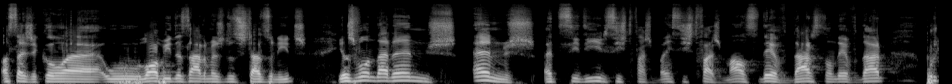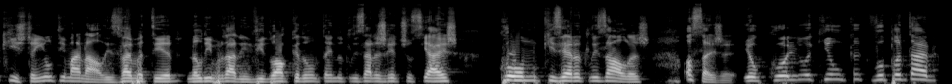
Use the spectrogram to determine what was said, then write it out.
ou seja, com a, o lobby das armas dos Estados Unidos. Eles vão dar anos, anos a decidir se isto faz bem, se isto faz mal, se deve dar, se não deve dar, porque isto, em última análise, vai bater na liberdade individual que cada um tem de utilizar as redes sociais como quiser utilizá-las. Ou seja, eu colho aquilo que, vou plantar.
